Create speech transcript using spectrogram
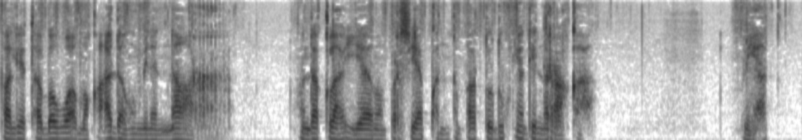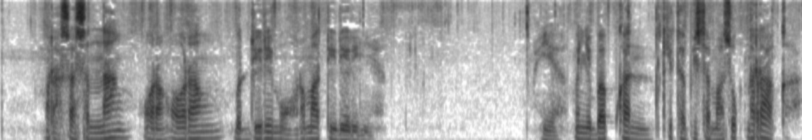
Falyatabawa maq'adahu minan nar. Hendaklah ia mempersiapkan tempat duduknya di neraka. Lihat merasa senang orang-orang berdiri menghormati dirinya. Ya menyebabkan kita bisa masuk neraka.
